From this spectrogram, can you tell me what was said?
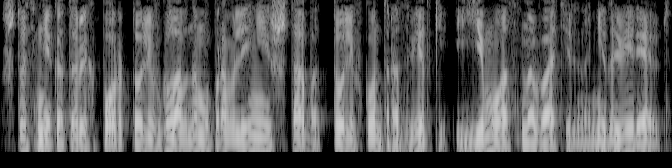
что с некоторых пор то ли в главном управлении штаба, то ли в контрразведке ему основательно не доверяют,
